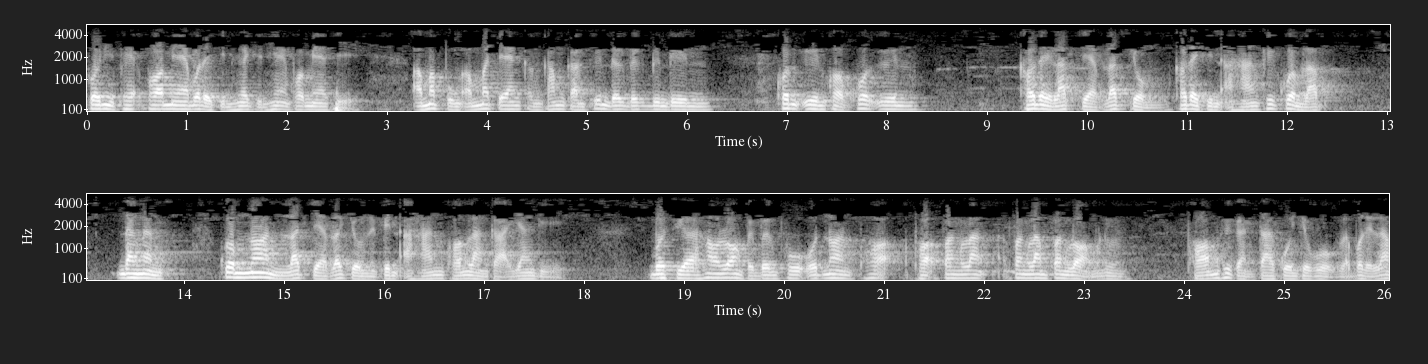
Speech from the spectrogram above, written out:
พวกนี้พ่อแม่บ่ได้กินเหือกินแห้งพ่อแม่สิเอามาปรุงเอามาแจงกลางคำกลางขึ้นเดึกดึกดืนดืนคนอื่นขอบพวกอื่น เขาได้รับแจบรับจม เขาได้กินอาหารคือควมรับ ดังนั้น ควมนอนรับแจบรับจมเป็นอาหารของร่างกายอย่างดีบเสือเฮาล่องไปเบิงผู้อดนอน เพราะเพราะฟังล่างฟังล่ำฟังหลองมาดูพร้อมคือกันตาโกนจมูกแล้วบ่ได้ล่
